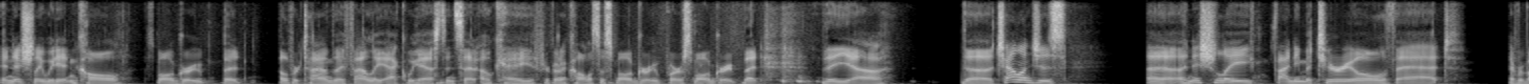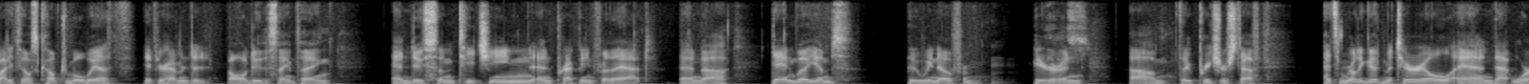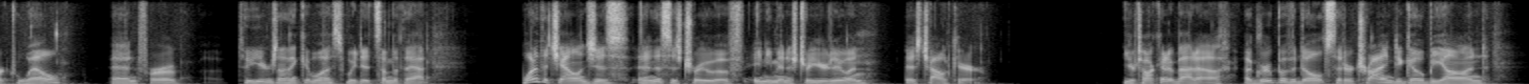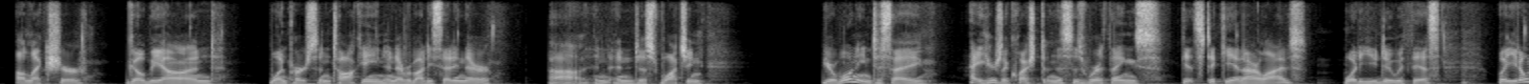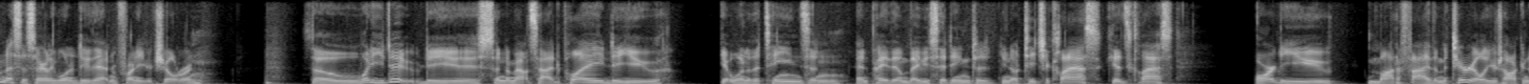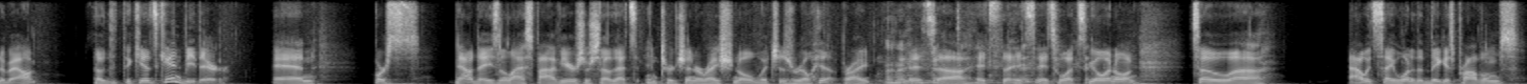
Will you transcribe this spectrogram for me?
initially we didn't call small group, but over time they finally acquiesced and said, "Okay, if you're going to call us a small group, we're a small group." But the uh, the challenges uh, initially finding material that everybody feels comfortable with. If you're having to all do the same thing, and do some teaching and prepping for that. And uh, Dan Williams, who we know from here Yes. and um, through preacher stuff, had some really good material, and that worked well. And for two years, I think it was, we did some of that. One of the challenges, and this is true of any ministry you're doing, is childcare. You're talking about a, a group of adults that are trying to go beyond a lecture, go beyond one person talking and everybody sitting there uh, and, and just watching. You're wanting to say, hey, here's a question. This is where things get sticky in our lives. What do you do with this? Well, you don't necessarily want to do that in front of your children. So, what do you do? Do you send them outside to play? Do you get one of the teens and, and pay them babysitting to you know teach a class, kids class, or do you modify the material you're talking about so that the kids can be there? And of course, nowadays, in the last five years or so, that's intergenerational, which is real hip, right? it's uh, it's the, it's it's what's going on. So uh, I would say one of the biggest problems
